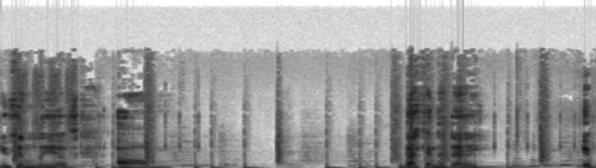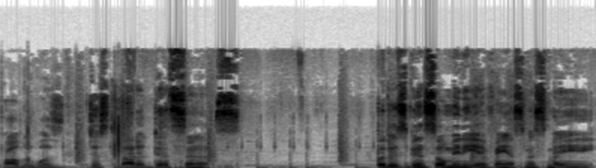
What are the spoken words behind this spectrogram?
You can live. Um, back in the day, it probably was just about a death sentence. But there's been so many advancements made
